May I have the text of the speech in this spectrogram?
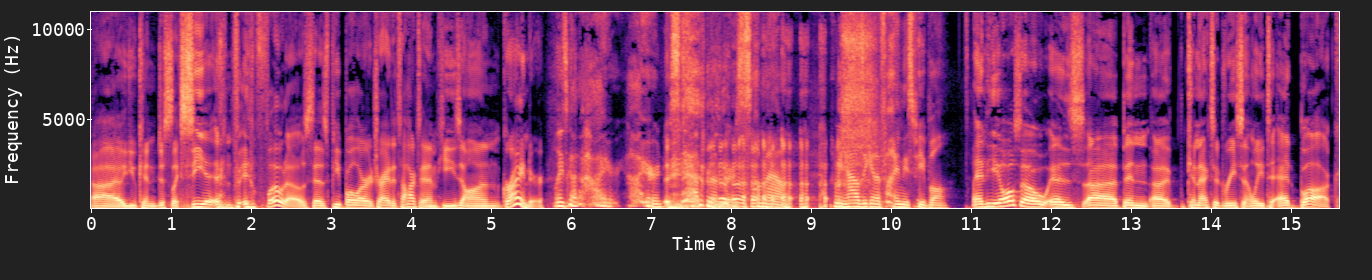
Uh, you can just like see it in, in photos as people are trying to talk to him. He's on Grindr. Well, he's got to hire hired staff members somehow. I mean, how's he going to find these people? And he also has uh, been uh, connected recently to Ed Buck,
